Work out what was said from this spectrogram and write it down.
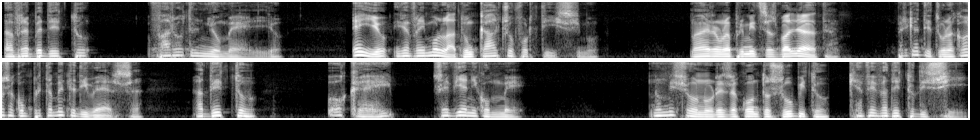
Avrebbe detto farò del mio meglio. E io gli avrei mollato un calcio fortissimo. Ma era una primizia sbagliata, perché ha detto una cosa completamente diversa. Ha detto, ok, se vieni con me. Non mi sono resa conto subito che aveva detto di sì.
